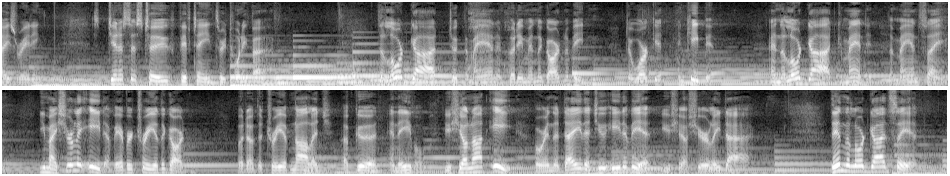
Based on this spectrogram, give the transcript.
today's reading Genesis 2 15 through 25. The Lord God took the man and put him in the Garden of Eden to work it and keep it. And the Lord God commanded the man, saying, You may surely eat of every tree of the garden, but of the tree of knowledge of good and evil you shall not eat, for in the day that you eat of it you shall surely die. Then the Lord God said,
